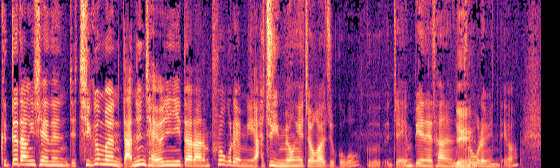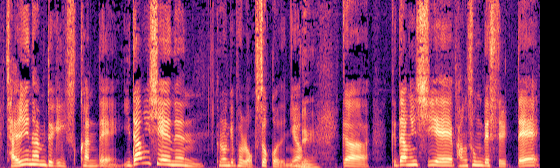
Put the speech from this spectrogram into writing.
그때 당시에는 이제 지금은 나는 자연인이다라는 프로그램이 아주 유명해져가지고 그 이제 MBN에서 하는 네. 프로그램인데요. 자연인 하면 되게 익숙한데 이 당시에는 그런 게 별로 없었거든요. 네. 그러니까 그 당시에 방송됐을 때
